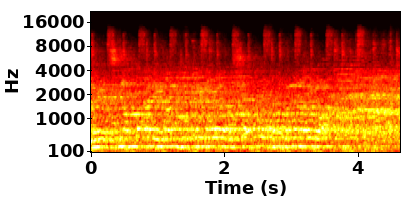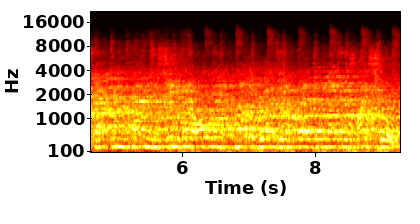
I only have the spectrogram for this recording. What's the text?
It's number eight, Angel Figueroa, sophomore from Villanova. Captain Fan receiving Holman, another graduate of Fairfield Meadows High School.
